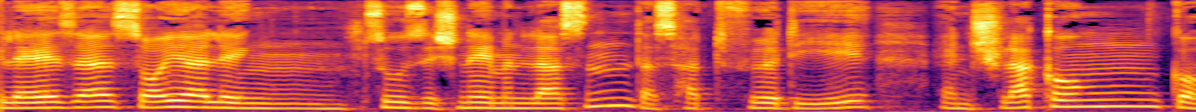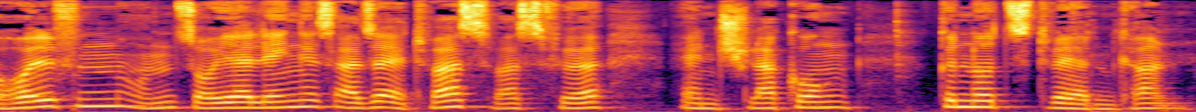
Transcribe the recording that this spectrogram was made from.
Gläser Säuerling zu sich nehmen lassen. Das hat für die Entschlackung geholfen und Säuerling ist also etwas, was für Entschlackung genutzt werden kann.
